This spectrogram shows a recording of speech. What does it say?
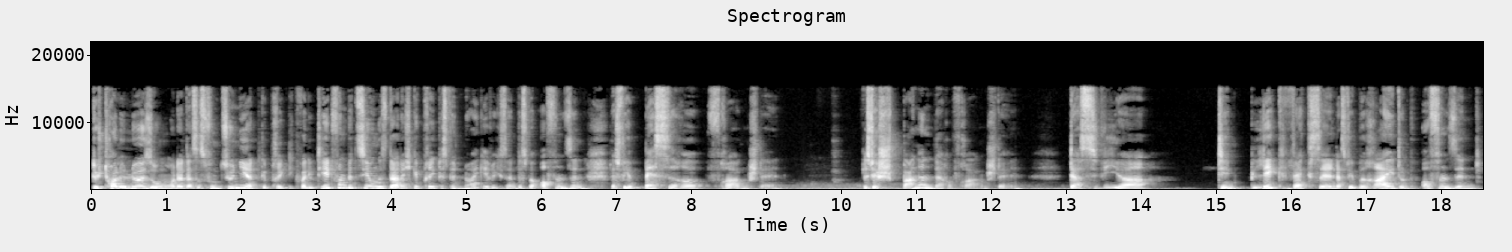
durch tolle Lösungen oder dass es funktioniert geprägt. Die Qualität von Beziehungen ist dadurch geprägt, dass wir neugierig sind, dass wir offen sind, dass wir bessere Fragen stellen, dass wir spannendere Fragen stellen, dass wir den Blick wechseln, dass wir bereit und offen sind,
